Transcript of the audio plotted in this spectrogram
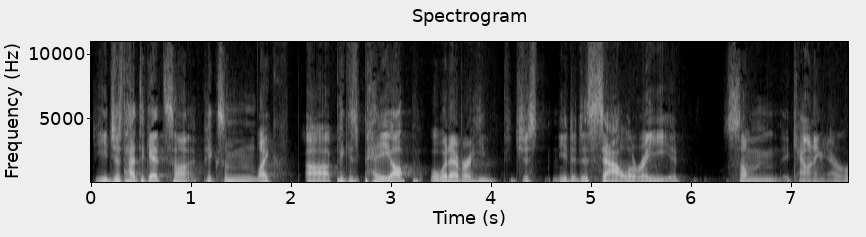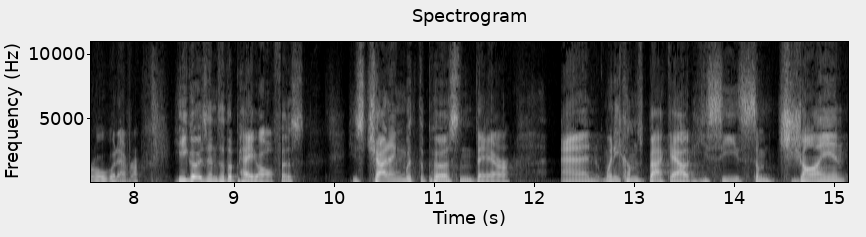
He just had to get some, pick some like, uh, pick his pay up or whatever. He just needed his salary, it- some accounting error or whatever. He goes into the pay office. He's chatting with the person there, and when he comes back out, he sees some giant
